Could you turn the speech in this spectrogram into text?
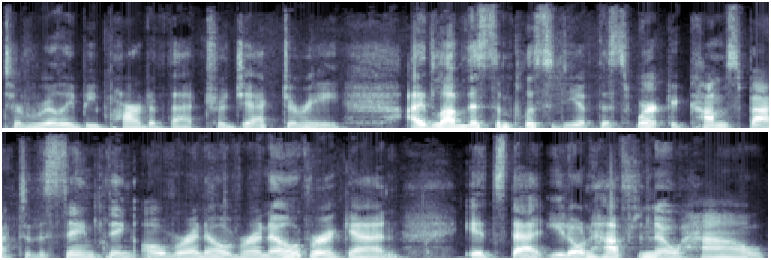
to really be part of that trajectory. I love the simplicity of this work. It comes back to the same thing over and over and over again. It's that you don't have to know how,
